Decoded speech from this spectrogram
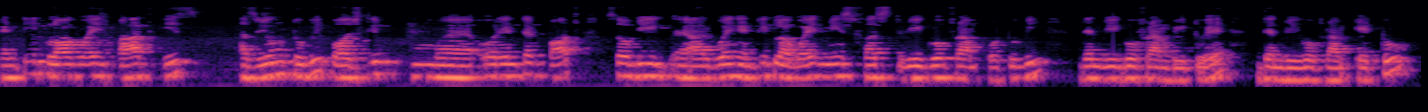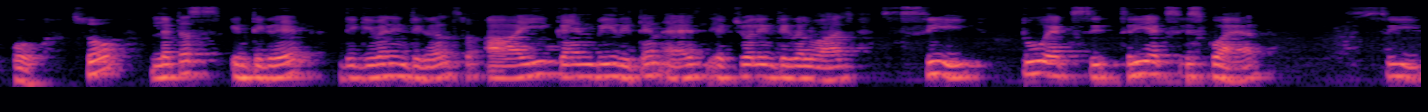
anti-clockwise path is assumed to be positive um, uh, oriented path. So we uh, are going anti-clockwise means first we go from O to B then we go from B to A then we go from A to O so let us integrate the given integral. So I can be written as actual integral was c 2x 3x square c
